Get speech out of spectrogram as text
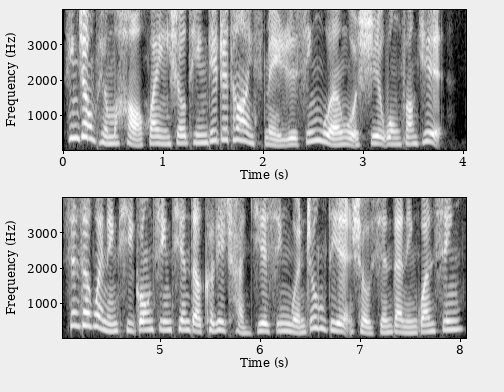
听众朋友们好，欢迎收听《Digitize》每日新闻，我是翁方月，现在为您提供今天的科技产业新闻重点。首先带您关心，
